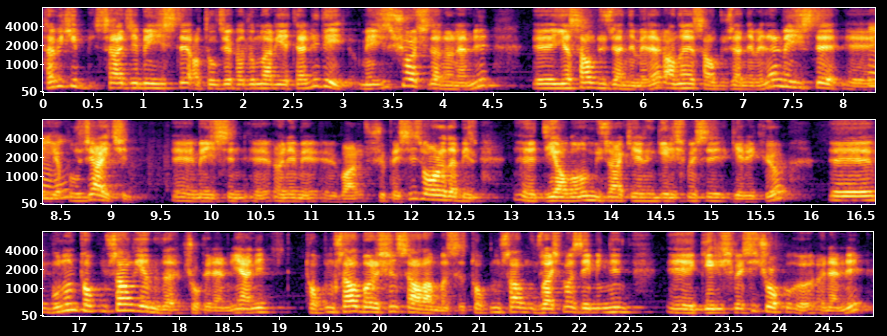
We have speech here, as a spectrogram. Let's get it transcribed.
tabii ki sadece mecliste atılacak adımlar yeterli değil. Meclis şu açıdan önemli. E, yasal düzenlemeler, anayasal düzenlemeler mecliste e, yapılacağı için e, meclisin e, önemi e, var şüphesiz. Orada bir e, diyaloğun, müzakerenin gelişmesi gerekiyor. E, bunun toplumsal yanı da çok önemli. Yani toplumsal barışın sağlanması, toplumsal uzlaşma zemininin e, gelişmesi çok e, önemli.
